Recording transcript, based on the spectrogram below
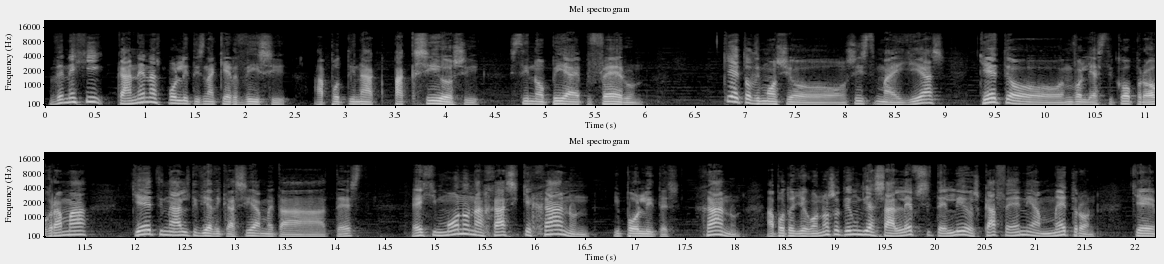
Δεν έχει κανένας πολίτης να κερδίσει από την απαξίωση στην οποία επιφέρουν και το δημόσιο σύστημα υγείας και το εμβολιαστικό πρόγραμμα και την άλλη τη διαδικασία με τα τεστ. Έχει μόνο να χάσει και χάνουν οι πολίτες. Χάνουν από το γεγονός ότι έχουν διασαλεύσει τελείως κάθε έννοια μέτρων και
